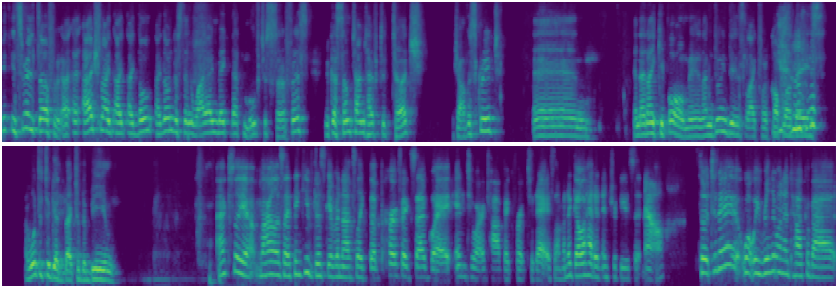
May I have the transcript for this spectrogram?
It, it's really tough. I, I, actually, I, I don't, I don't understand why I make that move to Surface because sometimes I have to touch JavaScript, and and then I keep, oh man, I'm doing this like for a couple of days. I wanted to get back to the beam. Actually, uh, Marlus, I think you've just given us like the perfect segue into our topic for today. So I'm going to go ahead and introduce it now. So today, what we really want to talk about,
